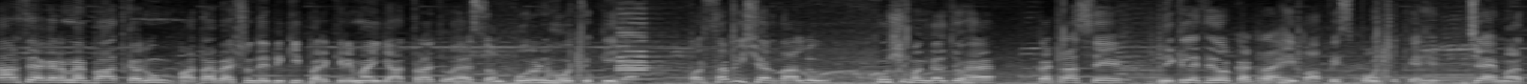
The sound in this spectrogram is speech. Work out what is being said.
प्रकार से अगर मैं बात करूँ, माता वैष्णो देवी की परिक्रमा यात्रा जो है संपूर्ण हो चुकी है और सभी श्रद्धालु खुश मंगल जो है कटरा से निकले थे और कटरा ही वापस पहुँच चुके हैं। जय माता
